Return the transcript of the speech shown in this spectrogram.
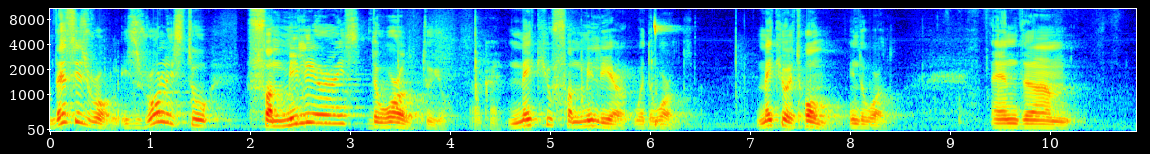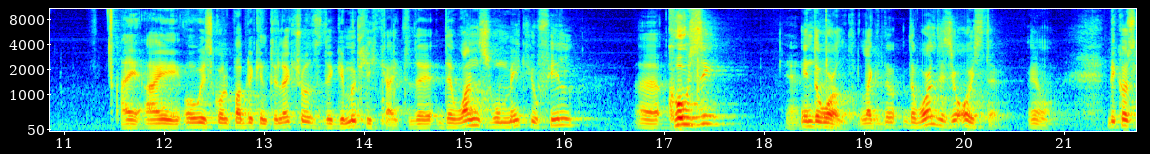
That's his role. His role is to familiarize the world to you. Okay. Make you familiar with the world. Make you at home in the world. And um, I, I always call public intellectuals the Gemütlichkeit, the, the ones who make you feel uh, cozy Yeah. in the world. Like the, the world is your oyster, you know. Because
